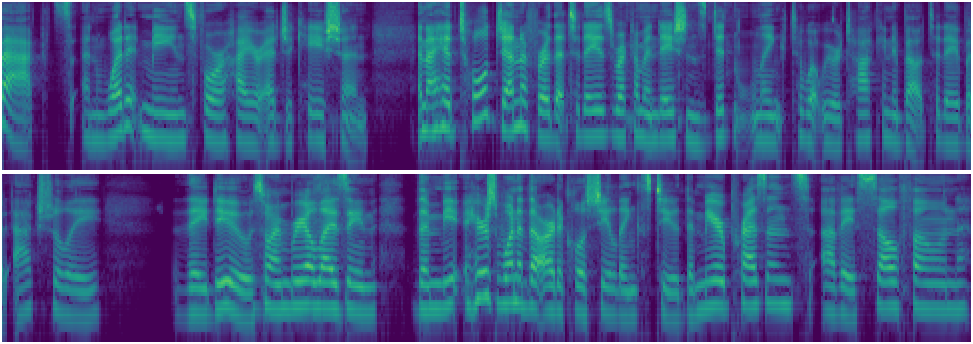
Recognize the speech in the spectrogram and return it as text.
facts, and what it means for higher education. And I had told Jennifer that today's recommendations didn't link to what we were talking about today, but actually they do. So I'm realizing the here's one of the articles she links to. The mere presence of a cell phone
